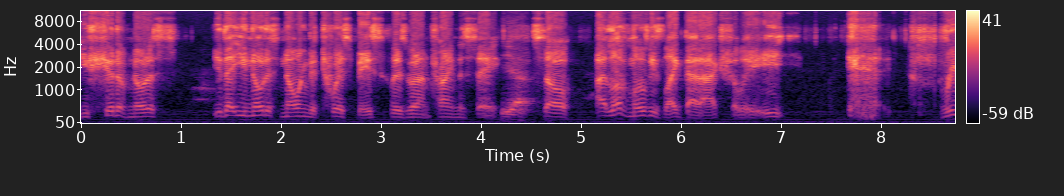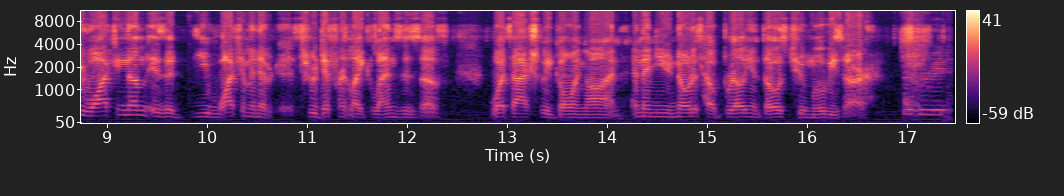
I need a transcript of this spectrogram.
you should have noticed that you notice knowing the twist basically is what I'm trying to say. Yeah. So I love movies like that actually. Rewatching them is a you watch them in a through different like lenses of what's actually going on, and then you notice how brilliant those two movies are. Agreed.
